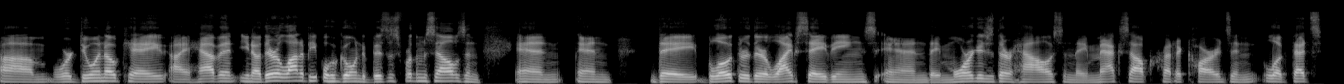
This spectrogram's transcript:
Mm-hmm. Um, we're doing okay. I haven't, you know, there are a lot of people who go into business for themselves and and and they blow through their life savings and they mortgage their house and they max out credit cards and look that's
